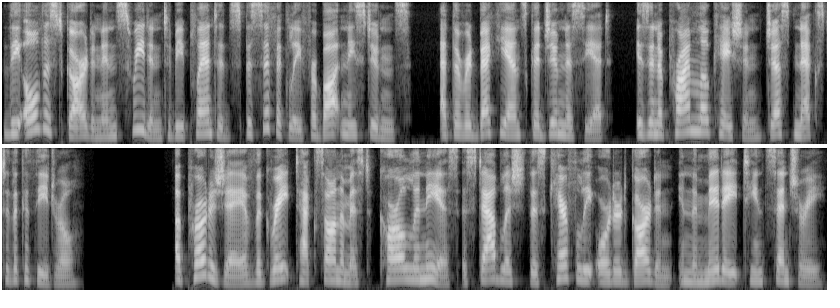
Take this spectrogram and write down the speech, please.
The oldest garden in Sweden to be planted specifically for botany students, at the Rudbeckianska Gymnasiet, is in a prime location just next to the cathedral. A protege of the great taxonomist Carl Linnaeus established this carefully ordered garden in the mid 18th century,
